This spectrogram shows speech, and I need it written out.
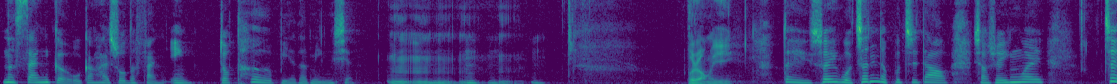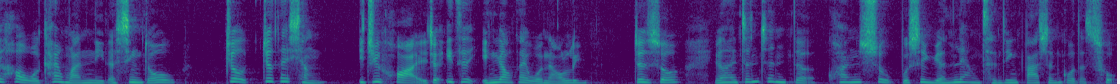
那三个我刚才说的反应，都特别的明显。嗯嗯嗯嗯嗯嗯，不容易。对，所以我真的不知道小学，因为最后我看完你的信之后就就在想。一句话也就一直萦绕在我脑里，就是说，原来真正的宽恕不是原谅曾经发生过的错，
